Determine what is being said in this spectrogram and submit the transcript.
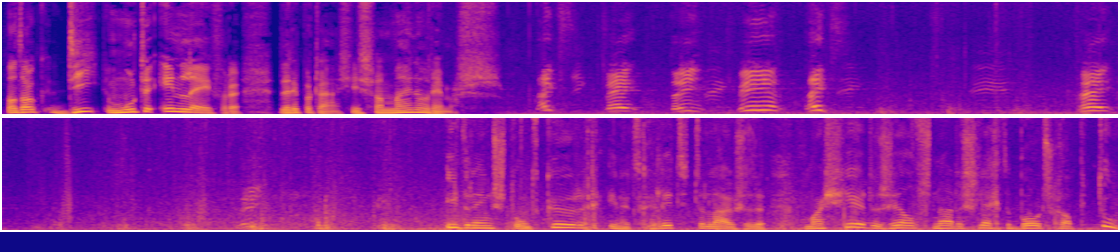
Want ook die moeten inleveren. De reportage is van Mino Remmers. Links, 2, 3, 4, links. 2, 3. Iedereen stond keurig in het gelid te luisteren. Marcheerde zelfs naar de slechte boodschap toe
